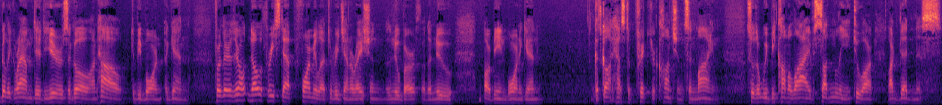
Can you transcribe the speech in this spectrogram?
Billy Graham did years ago on how to be born again. For there's no three step formula to regeneration, the new birth, or the new or being born again. Because God has to prick your conscience and mind so that we become alive suddenly to our, our deadness,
